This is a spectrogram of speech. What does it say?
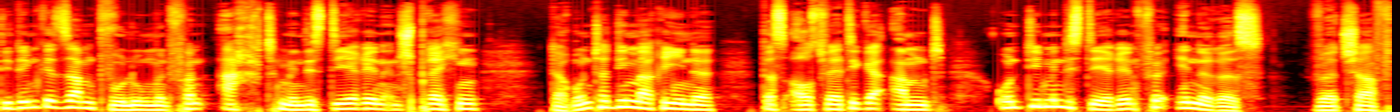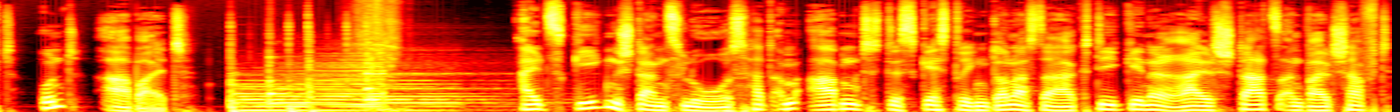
die dem Gesamtvolumen von acht Ministerien entsprechen, darunter die Marine, das Auswärtige Amt und die Ministerien für Inneres, Wirtschaft und Arbeit. Als gegenstandslos hat am Abend des gestrigen Donnerstag die Generalstaatsanwaltschaft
